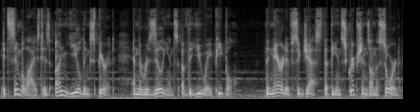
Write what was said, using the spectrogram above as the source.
It symbolized his unyielding spirit and the resilience of the Yue people. The narrative suggests that the inscriptions on the sword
